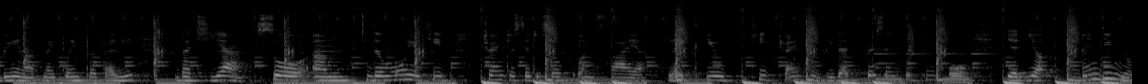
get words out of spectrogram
bringing out my point properly. But yeah so um the more you keep trying to set yourself on fire like you keep trying to be that person for people you're, you're bending your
